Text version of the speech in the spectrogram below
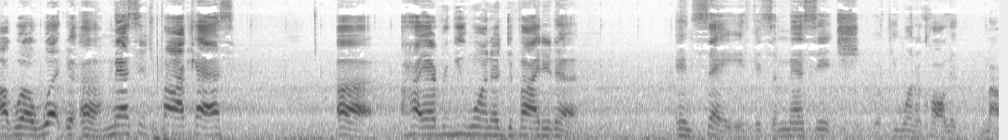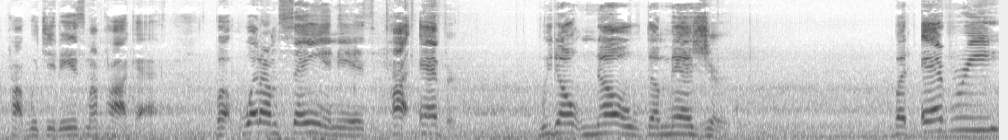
uh, well, what uh, message, podcast, uh, however you want to divide it up and say if it's a message or if you want to call it my pop, which it is my podcast but what I'm saying is, however, we don't know the measure. But every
